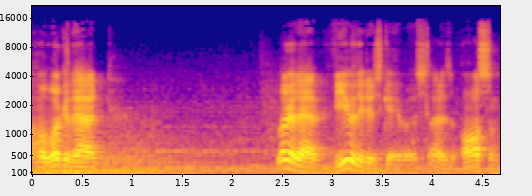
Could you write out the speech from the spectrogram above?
Oh, look at that. Look at that view they just gave us. That is awesome.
